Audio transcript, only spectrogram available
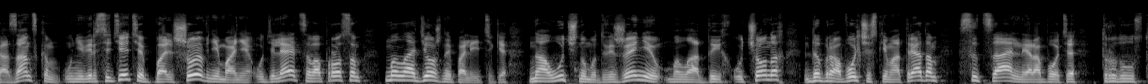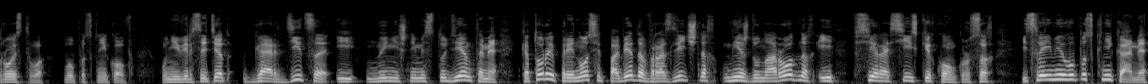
Казанском университете большое внимание уделяется вопросам молодежной политики, научному движению молодых ученых, добровольческим отрядам, социальной работе, трудоустройству выпускников. Университет гордится и нынешними студентами, которые приносят победы в различных международных и всероссийских конкурсах, и своими выпускниками,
